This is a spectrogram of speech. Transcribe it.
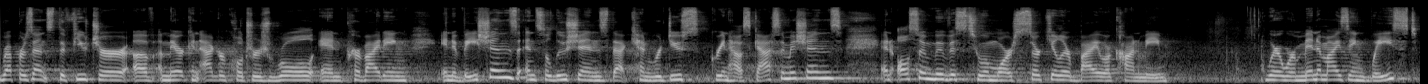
represents the future of American agriculture's role in providing innovations and solutions that can reduce greenhouse gas emissions and also move us to a more circular bioeconomy where we're minimizing waste,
